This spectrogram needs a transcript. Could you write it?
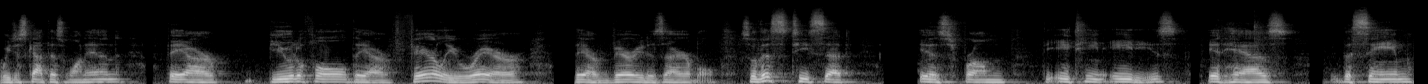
We just got this one in. They are beautiful, they are fairly rare, they are very desirable. So this tea set is from the 1880s. It has the same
